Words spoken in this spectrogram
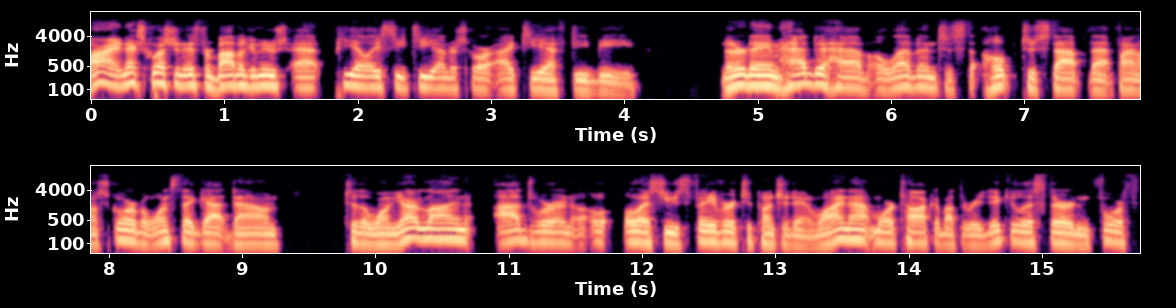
All right, next question is from Baba Ganoush at PLACT underscore ITFDB. Notre Dame had to have 11 to st- hope to stop that final score, but once they got down to the one yard line. Odds were in OSU's favor to punch it in. Why not more talk about the ridiculous third and fourth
